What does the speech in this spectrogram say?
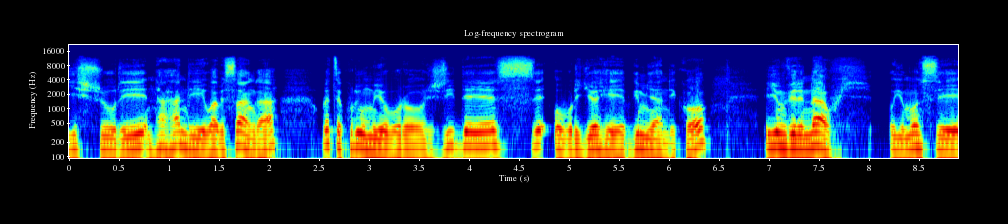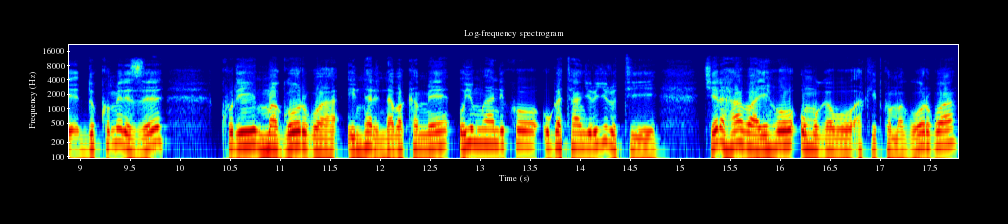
y'ishuri nta handi wabisanga. Uretse kuri uyu muyoboro jds uburyohe bw'imyandiko. Iyumvire nawe. Uyu munsi dukomereze. Kuri magorwa intare na bakame uyu mwandiko ugatangira ugira uti kera habayeho umugabo akitwa magorwa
